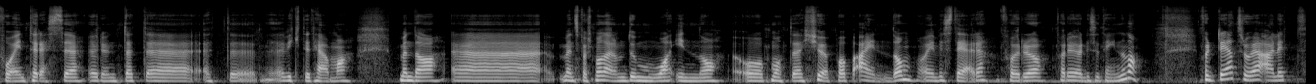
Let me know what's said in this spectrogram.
få interesse rundt et, et, viktig tema. Men, da, men spørsmålet er om du må inn og, og, på en måte kjøpe opp eiendom og investere for å, for å gjøre disse tingene. da. For det tror jeg er litt,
